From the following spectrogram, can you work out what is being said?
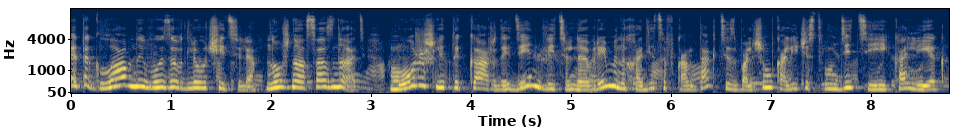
это главный вызов для учителя. Нужно осознать, можешь ли ты каждый день длительное время находиться в контакте с большим количеством детей, коллег.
